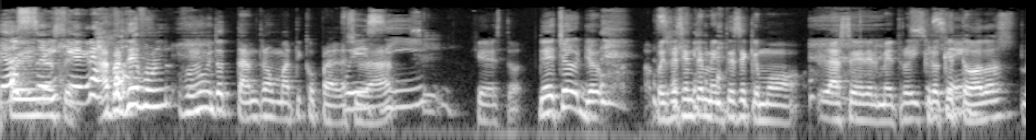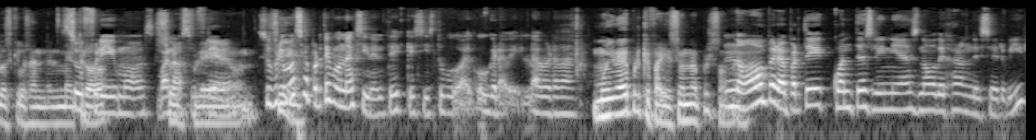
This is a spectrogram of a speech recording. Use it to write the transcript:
Yo no soy sé. geógrafo. Aparte fue un, fue un momento tan traumático para la Pues ciudad sí. Sí. que esto. De hecho, yo, pues recientemente se quemó la sede del metro y Sí, creo que sí. todos los que usan el metro Sufrimos. Bueno, sufrieron. Sufrimos Sí. y aparte fue un accidente que sí estuvo algo grave, la verdad. Muy grave porque falleció una persona. No, pero aparte, ¿cuántas líneas no dejaron de servir?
